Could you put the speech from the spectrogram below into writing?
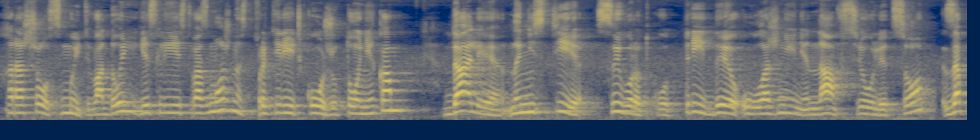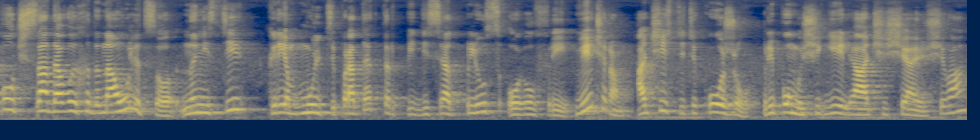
Хорошо смыть водой. Если есть возможность, протереть кожу тоником. Далее нанести сыворотку 3D увлажнения на все лицо. За полчаса до выхода на улицу нанести крем мультипротектор 50 плюс oil free. Вечером очистите кожу при помощи геля очищающего.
